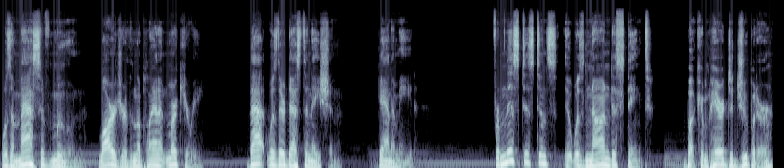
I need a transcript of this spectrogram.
was a massive moon, larger than the planet Mercury. That was their destination, Ganymede. From this distance, it was non distinct, but compared to Jupiter,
